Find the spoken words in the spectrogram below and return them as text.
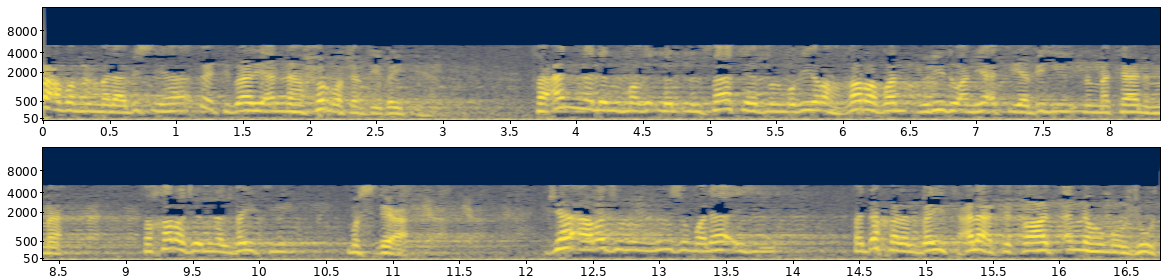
بعضا من ملابسها باعتبار أنها حرة في بيتها. فعن للفاكهة بن المغيرة غرضا يريد أن يأتي به من مكان ما فخرج من البيت مسرعا. جاء رجل من زملائه فدخل البيت على اعتقاد أنه موجود.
